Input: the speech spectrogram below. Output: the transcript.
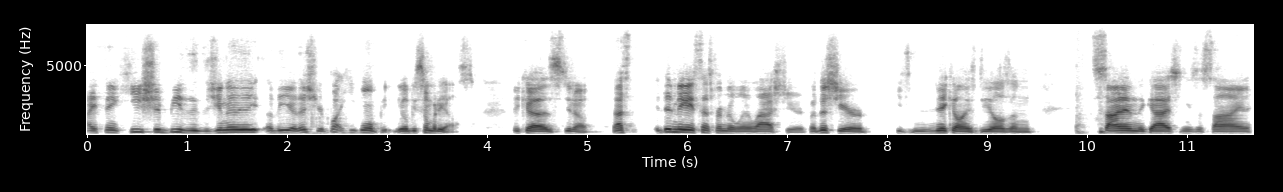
I think he should be the, the GM of the- year this year, but he won't be. He'll be somebody else because you know that's it didn't make any sense for him to win last year, but this year he's making all these deals and signing the guys he needs to sign.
